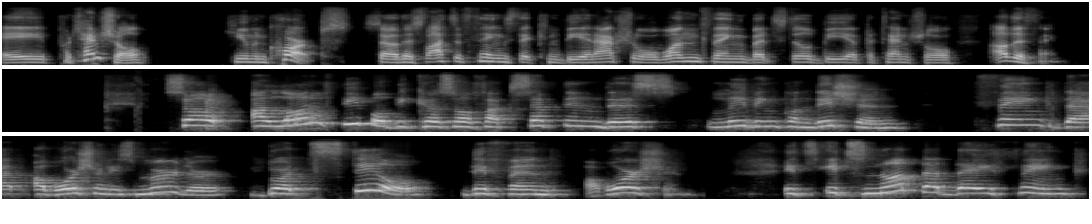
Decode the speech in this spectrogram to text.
a potential human corpse. So there's lots of things that can be an actual one thing, but still be a potential other thing. So a lot of people, because of accepting this living condition, think that abortion is murder, but still defend abortion. It's it's not that they think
